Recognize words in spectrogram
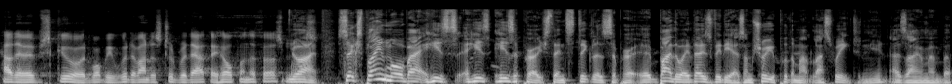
how they've obscured what we would have understood without their help in the first place. Right. So explain more about his his his approach then, Stigler's approach. Uh, by the way, those videos, I'm sure you put them up last week, didn't you? As I remember.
